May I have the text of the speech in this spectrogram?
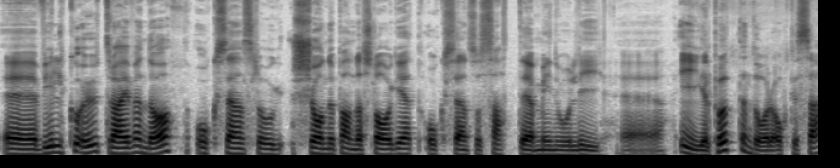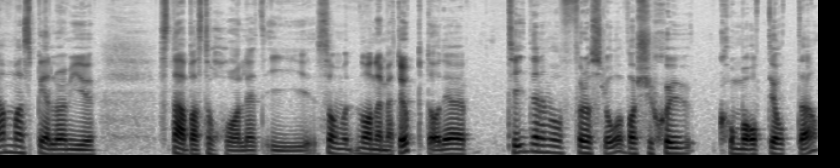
eh, Vilko ut driven då. Och sen slog Sean upp andra slaget. Och sen så satte Minoli eh, igelputten då. Och tillsammans spelar de ju snabbaste hålet i, som någon har mätt upp då. Det, tiden för att slå var 27,88.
